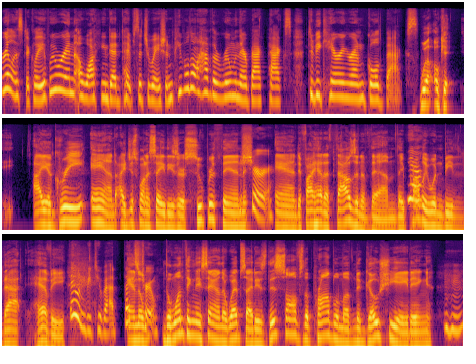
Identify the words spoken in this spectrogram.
Realistically, if we were in a Walking Dead type situation, people don't have the room in their backpacks to be carrying around gold backs. Well, okay, I agree, and I just want to say these are super thin. Sure. And if I had a thousand of them, they probably wouldn't be that heavy. They wouldn't be too bad. That's and the, true. the one thing they say on their website is this solves the problem of negotiating, Mm-hmm.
